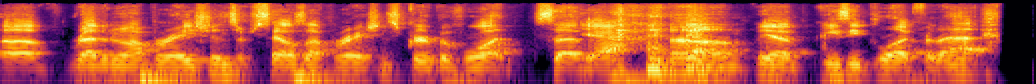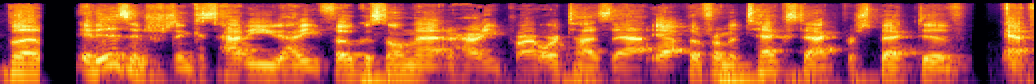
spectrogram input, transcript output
a revenue operations or sales operations group of one? So, yeah, um, know, easy plug for that. But it is interesting because how do you how do you focus on that and how do you prioritize that? Yep. But from a tech stack perspective, at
